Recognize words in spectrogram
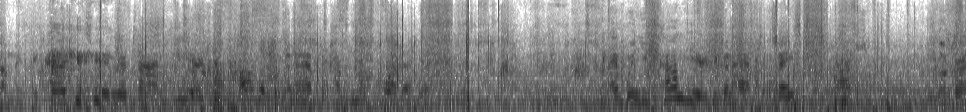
Because you spend your time here, you're probably going to have to come here for that recommendation. And when you come here, you're going to have to face Marshall and look her in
